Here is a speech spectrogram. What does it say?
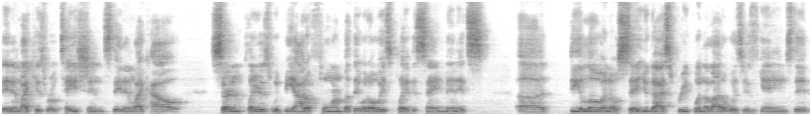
they didn't like his rotations. They didn't like how certain players would be out of form, but they would always play the same minutes. Uh D'Lo and Osei, you guys frequent a lot of Wizards games. Did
